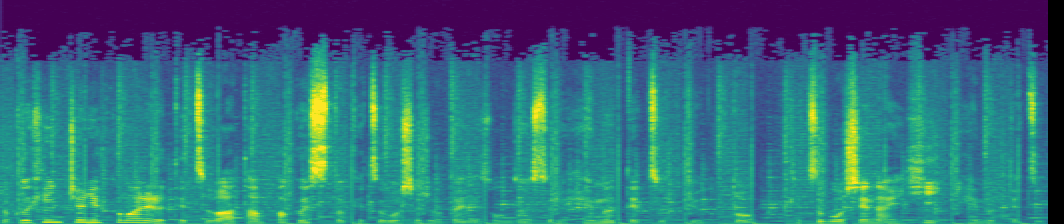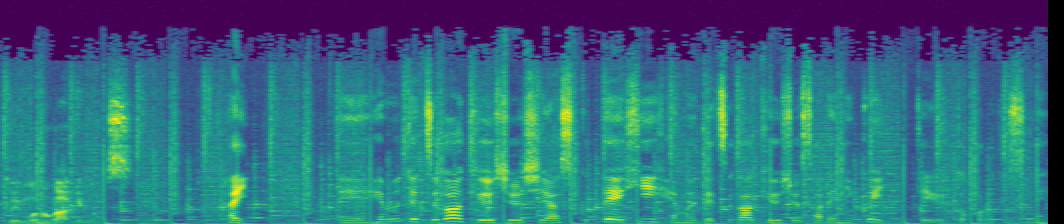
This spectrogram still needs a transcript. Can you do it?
食品中に含まれる鉄はタンパク質と結合した状態で存在するヘム鉄っていうのと結合してない非ヘム鉄というものがあります。はい、えーヘム鉄が吸収しやすくて非ヘム鉄が吸収されにくいっていうところですね。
